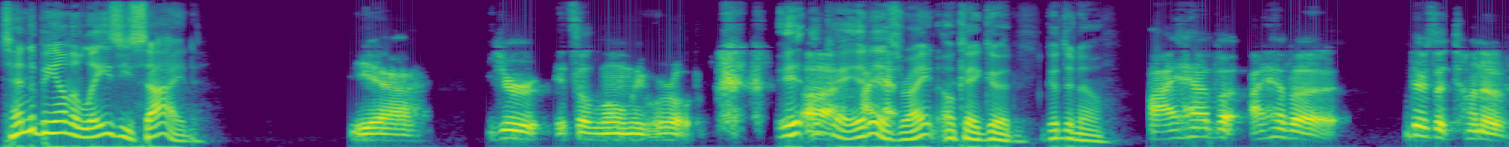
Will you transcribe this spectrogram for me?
tend to be on the lazy side. Yeah you're it's a lonely world. It, uh, okay, uh, it is ha- right. Okay, good, good to know. I have a I have a there's a ton of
